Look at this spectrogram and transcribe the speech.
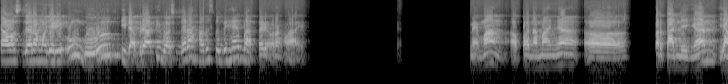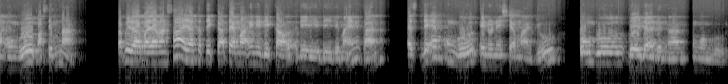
Kalau saudara mau jadi unggul, tidak berarti bahwa saudara harus lebih hebat dari orang lain. Memang apa namanya eh, pertandingan yang unggul pasti menang. Tapi dalam bayangan saya ketika tema ini di, di, di, dimainkan, SDM unggul Indonesia maju, unggul beda dengan mengungguli.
